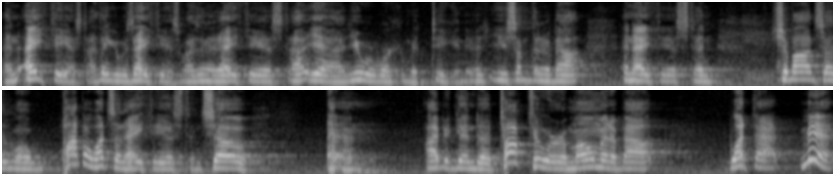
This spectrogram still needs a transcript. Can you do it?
an atheist. I think it was atheist, wasn't it? Atheist. Uh, yeah, you were working with Tegan. You something about an atheist, and Siobhan said, "Well, Papa, what's an atheist?" And so I began to talk to her a moment about what that meant.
